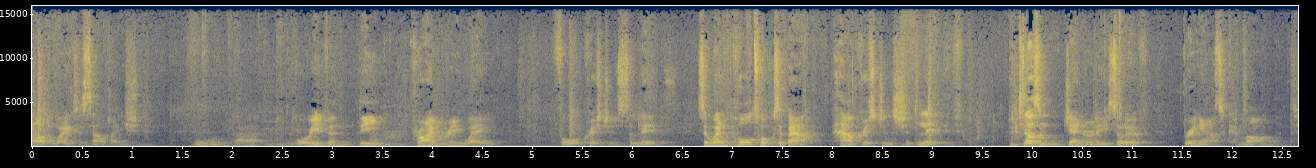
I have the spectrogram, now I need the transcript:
are the way to salvation, uh, or even the primary way for Christians to live. So when Paul talks about how Christians should live, he doesn't generally sort of bring out a commandment,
